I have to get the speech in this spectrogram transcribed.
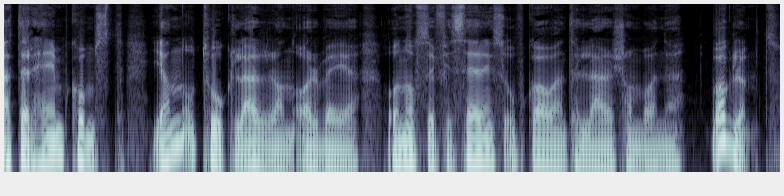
Etter heimkomst gjenopptok lærerne arbeidet, og nazifiseringsoppgaven til Lærersambandet var glemt.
